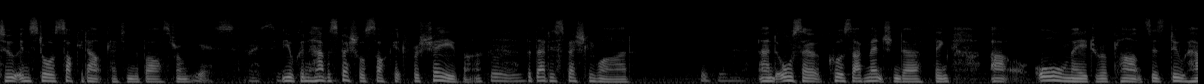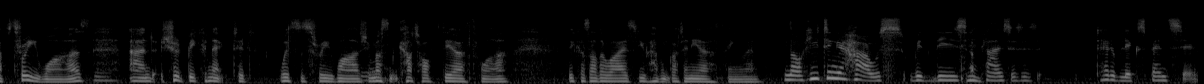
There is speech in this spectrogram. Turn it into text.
to install a socket outlet in the bathroom. Yes, I see. You can have a special socket for a shaver, mm. but that is specially wired. Mm-hmm. And also, of course, I've mentioned earthing. Uh, all major appliances do have three wires and should be connected with the three wires. You mustn't cut off the earth wire because otherwise you haven't got any earthing then. Now, heating a house with these appliances is terribly expensive.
